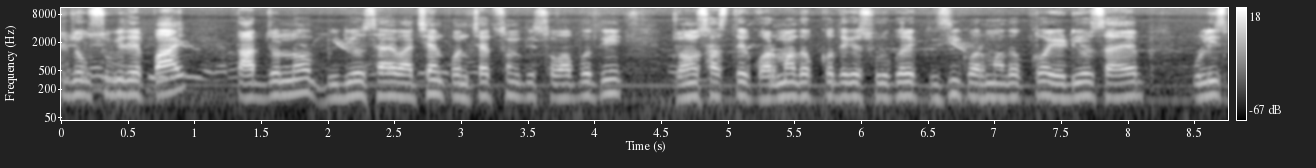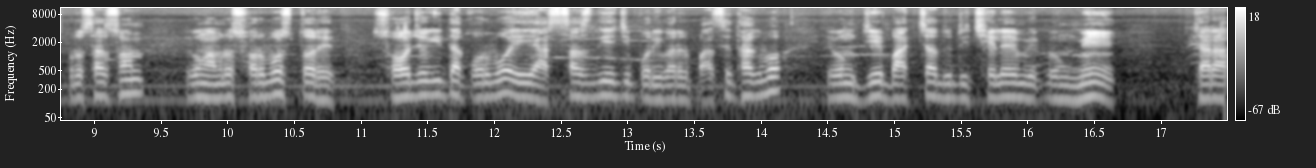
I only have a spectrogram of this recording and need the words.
সুযোগ সুবিধে পায়, তার জন্য বিডিও সাহেব আছেন, পঞ্চায়েত সমিতির সভাপতি, জনস্বাস্থ্যের কর্মাধ্যক্ষ থেকে শুরু করে কৃষি কর্মাধ্যক্ষ, এডিও সাহেব পুলিশ প্রশাসন এবং আমরা সর্বস্তরের সহযোগিতা করব, এই আশ্বাস দিয়েছি, পরিবারের পাশে থাকব এবং যে বাচ্চা, দুটি ছেলে এবং মেয়ে যারা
